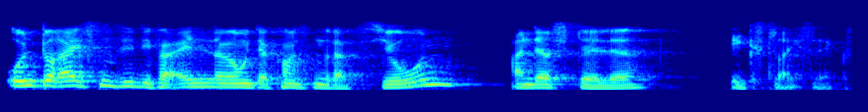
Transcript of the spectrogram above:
und berechnen Sie die Veränderung der Konzentration an der Stelle x gleich 6.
